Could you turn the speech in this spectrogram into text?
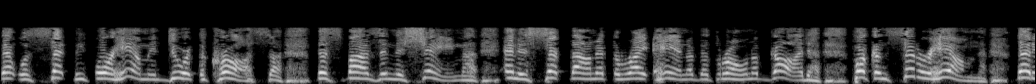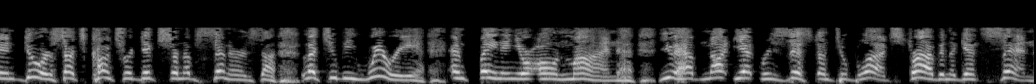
that was set before him endured the cross, despising the shame and is set down at the right hand of the throne of God. For consider him that endures such contradiction of sinners. Uh, let you be weary and faint in your own mind. You have not yet resisted unto blood, striving against sin,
